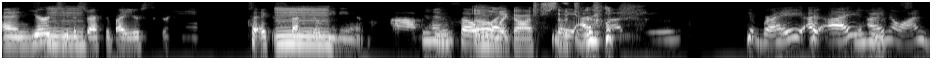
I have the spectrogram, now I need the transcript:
and you're mm. too distracted by your screen to expect mm. obedience. Um, and mm-hmm. so, oh like, my gosh, so true. right? I I, mm-hmm. I know I'm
